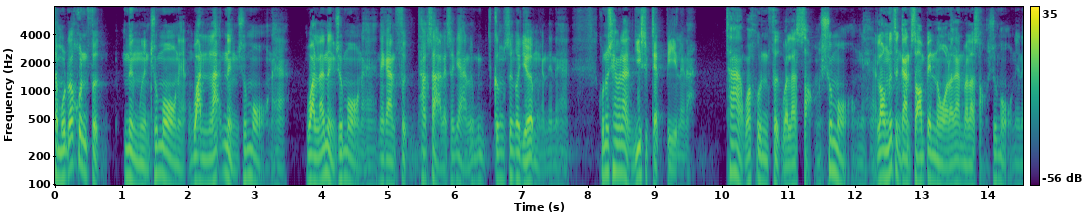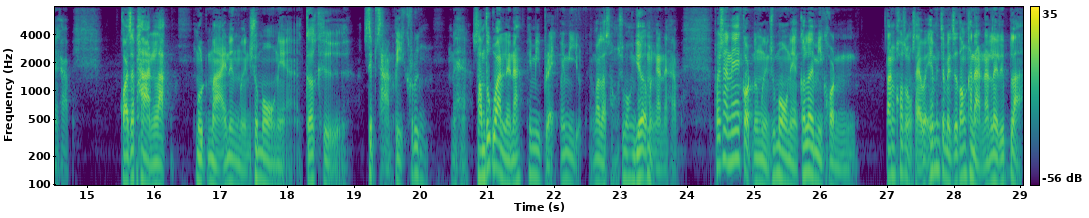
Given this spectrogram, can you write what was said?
สมมติว่าคุณฝึก หนึ่งหมื่นชั่วโมงเนี่ยวันละหนึ่งชั่วโมงนะฮะวันละหนึ่งชั่วโมงนะฮะในการฝึกทักษะอะไรสักอย่างซึ่งซึ่งก็เยอะเหมือนกันเนี่ยนะฮะคุณต้องใช้เวลาถึงยี่สิบเจ็ดปีเลยนะถ้าหากว่าคุณฝึกวันละสองชั่วโมงนี่ยฮะลองนึกถึงการซ้อมเปียโนแล้วกันวันละสองชั่วโมงเนี่ยนะครับกว่าจะผ่านหลักหมุดหมายหนึ่งหมื่นชั่วโมงเนี่ยก็คือสิบสามปีครึ่งนะฮะซ้อมทุกวันเลยนะไม่มีเบรกไม่มีหยุดวันละสองชั่วโมงเยอะเหมือนกันนะครับเพราะฉะนั้นกดหนึ่งหมื่นชั่วโมงเนี่ยก็เลยมีคนตั้งข้อสงสัยว่าเอ๊ะมันจะเป็นจะต้องขนาดนั้นเลยหรือเปล่า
